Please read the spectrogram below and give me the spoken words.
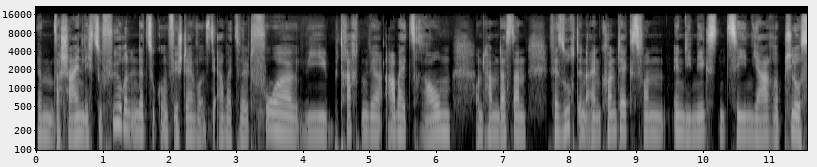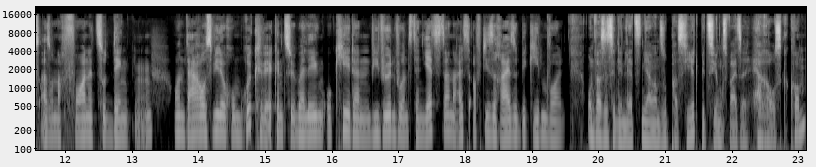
ähm, wahrscheinlich zu führen in der Zukunft? Wie stellen wir uns die Arbeitswelt vor? Wie betrachten wir Arbeitsraum? Und haben das dann versucht in einen Kontext von in die nächsten zehn Jahre plus, also nach vorne zu denken und daraus wiederum rückwirkend zu überlegen, okay, dann wie würden wir uns denn jetzt dann als auf diese Reise begeben wollen? Und was ist in den letzten Jahren so passiert bzw. herausgekommen?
